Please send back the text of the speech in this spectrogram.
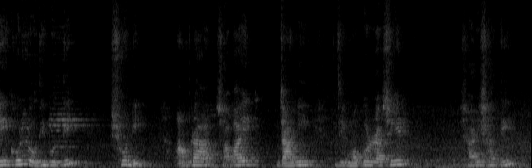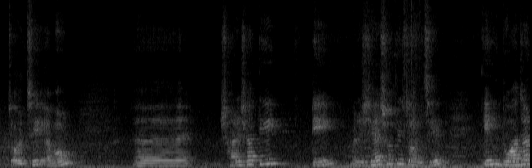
এই ঘরের অধিপতি শনি। আমরা সবাই জানি যে মকর রাশির সাড়ে সাতি চলছে এবং সাড়ে সাতিটি মানে শেষ হতে চলছে। এই দু হাজার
